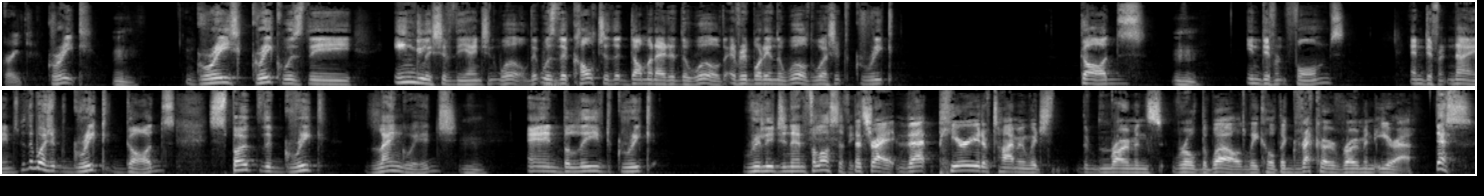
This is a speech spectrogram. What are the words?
Greek. Greek. Mm. Greek. Greek was the English of the ancient world. It was mm. the culture that dominated the world. Everybody in the world worshipped Greek gods mm-hmm. In different forms and different names, but they worshipped Greek gods, spoke the Greek language, mm-hmm. and believed Greek religion and philosophy. That's right. That period of time in which the Romans ruled the world, we call the Greco-Roman era. yes.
